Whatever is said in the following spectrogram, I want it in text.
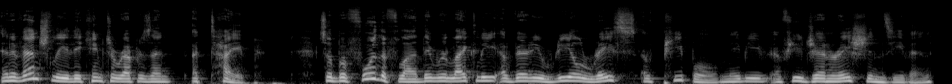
And eventually they came to represent a type, so before the flood, they were likely a very real race of people, maybe a few generations even.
